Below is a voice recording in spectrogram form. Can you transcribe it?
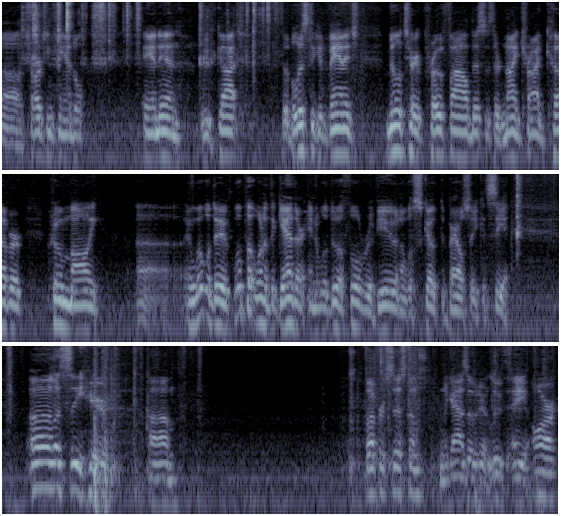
uh, charging handle. And then we've got the Ballistic Advantage military profile. This is their nitride cover, chrome moly. Uh, and what we'll do, we'll put one of together and we'll do a full review and I will scope the barrel so you can see it. Uh, let's see here. Um, buffer system from the guys over there at Luth AR.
